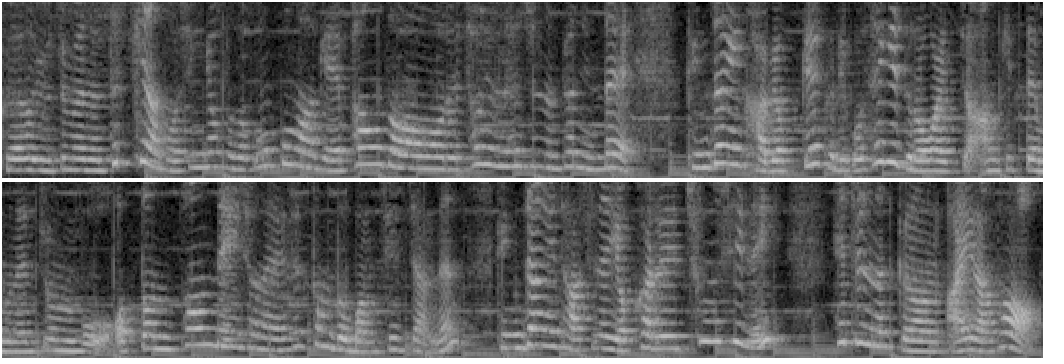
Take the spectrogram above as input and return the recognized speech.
그래서 요즘에는 특히나 더 신경 써서 꼼꼼하게 파우더를 처리를 해주는 편인데 굉장히 가볍게 그리고 색이 들어가 있지 않기 때문에 좀 뭐 어떤 파운데이션의 색감도 망치지 않는 굉장히 자신의 역할을 충실히 해주는 그런 아이라서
